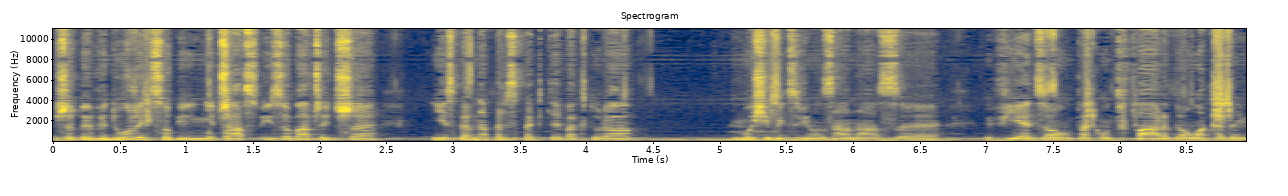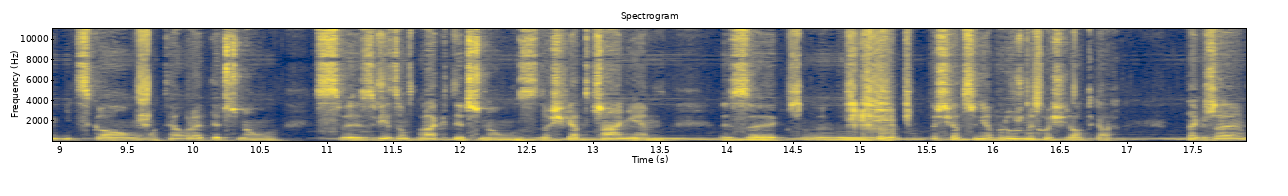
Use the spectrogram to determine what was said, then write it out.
Żeby wydłużyć sobie linię czasu i zobaczyć, że jest pewna perspektywa, która musi być związana z wiedzą taką twardą, akademicką, teoretyczną, z, z wiedzą praktyczną, z doświadczaniem, z y, do, doświadczenia w różnych ośrodkach. Także,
